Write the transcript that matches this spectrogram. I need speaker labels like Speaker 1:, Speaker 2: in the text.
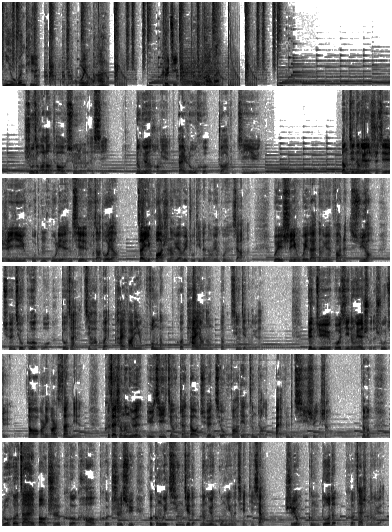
Speaker 1: 你有问题，我有答案。科技不怕问。
Speaker 2: 数字化浪潮汹涌来袭，能源行业该如何抓住机遇？当今能源世界日益互通互联且复杂多样，在以化石能源为主体的能源供应下呢，为适应未来能源发展的需要，全球各国都在加快开发利用风能和太阳能等清洁能源。根据国际能源署的数据，到二零二三年，可再生能源预计将占到全球发电增长的百分之七十以上。那么，如何在保持可靠、可持续和更为清洁的能源供应的前提下，使用更多的可再生能源，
